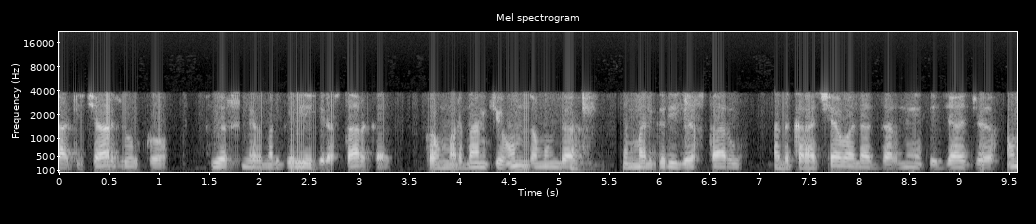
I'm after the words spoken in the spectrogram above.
لاٹھی چارج کو یو شمیر ملګری گرفتار کړ په مردان کې هم زمونږ ملګری گرفتار وو د کراچۍ والا درنې احتجاج هم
